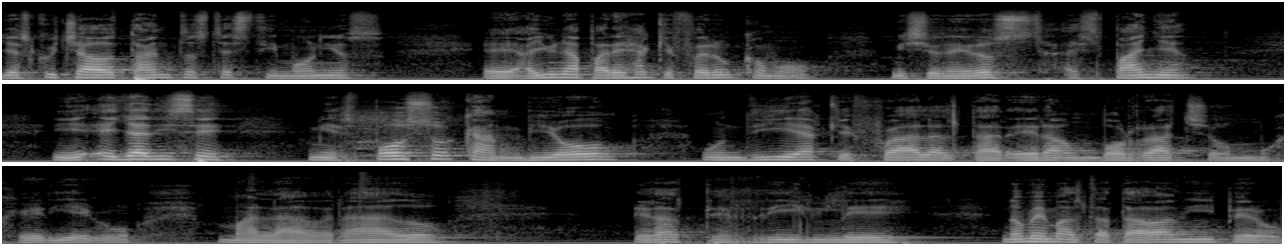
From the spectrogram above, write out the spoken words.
yo he escuchado tantos testimonios. Eh, hay una pareja que fueron como misioneros a España y ella dice, mi esposo cambió un día que fue al altar, era un borracho, un mujeriego, malabrado, era terrible, no me maltrataba a mí, pero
